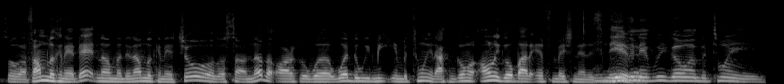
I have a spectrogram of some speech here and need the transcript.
So if I'm looking at that number, then I'm looking at yours or some another article. Well, what do we meet in between? I can go only go by the information that is And given. even if we go in between,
